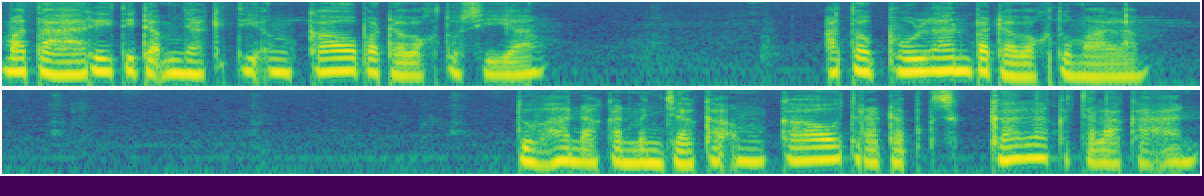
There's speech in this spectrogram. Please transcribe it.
Matahari tidak menyakiti engkau pada waktu siang, atau bulan pada waktu malam. Tuhan akan menjaga engkau terhadap segala kecelakaan.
